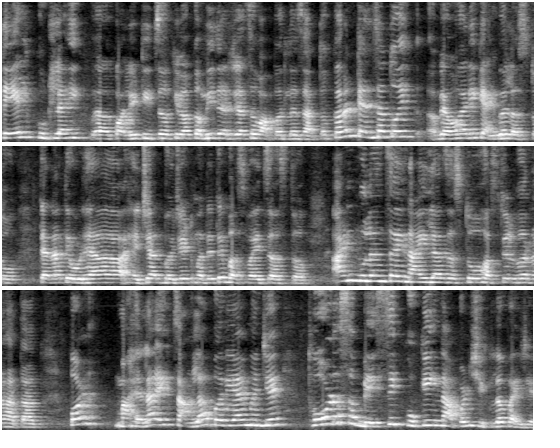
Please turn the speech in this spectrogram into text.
तेल कुठल्याही क्वालिटीचं किंवा कमी दर्जाचं वापरलं जातं. कारण त्यांचा तो एक व्यावहारिक अँगल असतो. त्यांना तेवढ्या ह्याच्यात बजेटमध्ये ते बसवायचं असतं. आणि मुलांचाही नाईलाज असतो हॉस्टेलवर राहतात. पण ह्याला एक चांगला पर्याय म्हणजे थोडंसं बेसिक कुकिंग ना आपण शिकलं पाहिजे.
